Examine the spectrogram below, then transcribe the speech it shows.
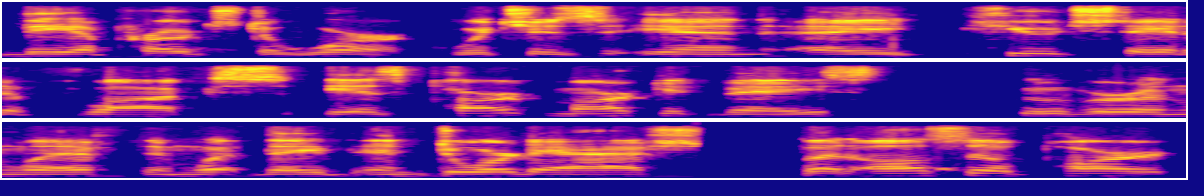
the approach to work, which is in a huge state of flux, is part market based, Uber and Lyft and what they've and DoorDash, but also part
